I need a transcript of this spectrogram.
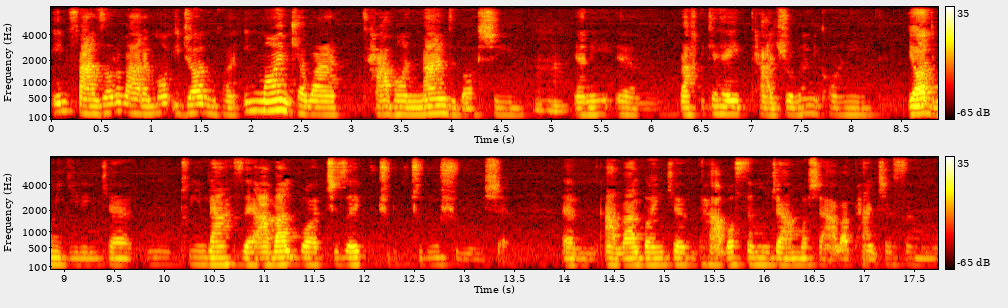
این فضا رو برای ما ایجاد می‌کنه. این مایم که باید توانمند باشیم. یعنی وقتی که هی تجربه می‌کنیم یاد می‌گیریم که تو این لحظه اول با چیزای کوچولو کوچولو شروع میشه. اول با اینکه حواسمون جمع باشه اول پنجسمون رو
